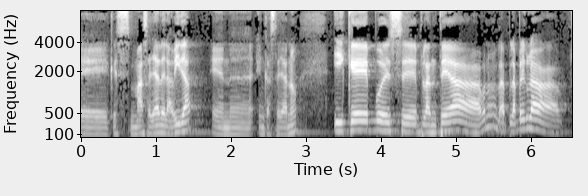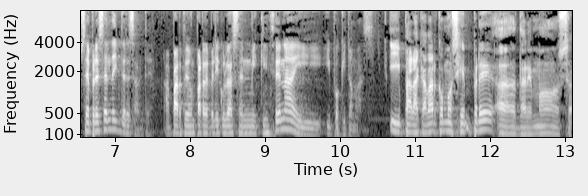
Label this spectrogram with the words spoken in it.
eh, que es Más allá de la vida en, eh, en castellano, y que pues eh, plantea, bueno, la, la película se presenta interesante, aparte de un par de películas en mi quincena y, y poquito más. Y para acabar, como siempre, ah, daremos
